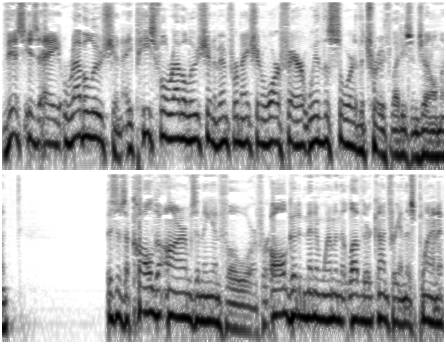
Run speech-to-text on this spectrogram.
This is a revolution, a peaceful revolution of information warfare with the sword of the truth, ladies and gentlemen. This is a call to arms in the info war for all good men and women that love their country and this planet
